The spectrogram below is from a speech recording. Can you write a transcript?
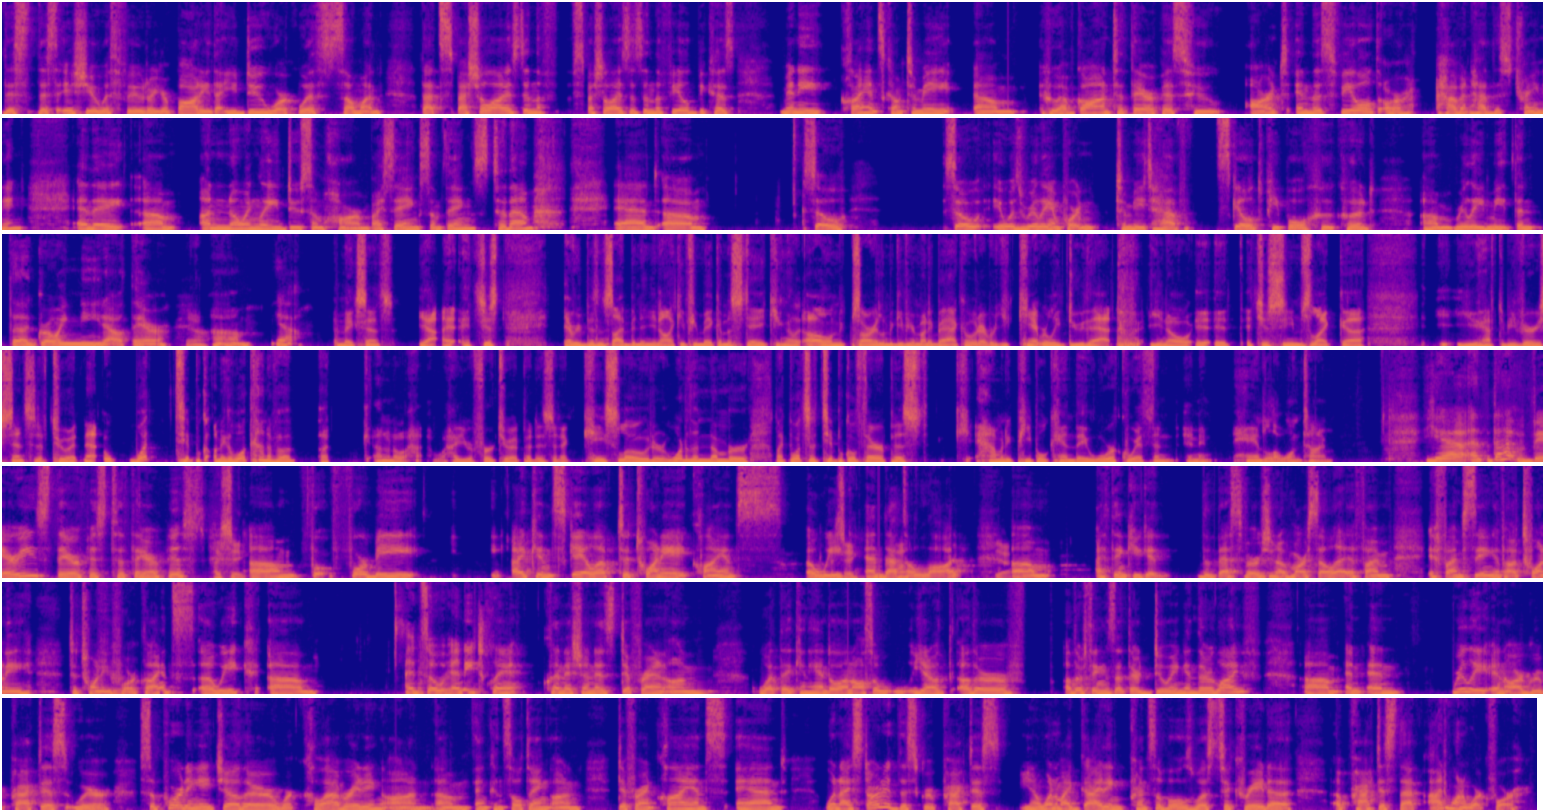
this this issue with food or your body that you do work with someone that's specialized in the specializes in the field because many clients come to me um, who have gone to therapists who aren't in this field or haven't had this training, and they um, unknowingly do some harm by saying some things to them, and um, so so it was really important to me to have skilled people who could um, really meet the the growing need out there. Yeah, um, yeah, it makes sense. Yeah, it's just every business I've been in, you know, like if you make a mistake, you can go like, oh, let me, sorry, let me give you your money back or whatever. You can't really do that. you know, it, it, it just seems like uh, you have to be very sensitive to it. Now, what typical, I mean, what kind of a, a I don't know how, how you refer to it, but is it a caseload or what are the number, like what's a typical therapist? How many people can they work with and, and handle at one time? Yeah, and that varies therapist to therapist. I see. Um, for for me, I can scale up to 28 clients a week, and that's uh-huh. a lot. Yeah. Um, I think you get the best version of Marcella if I'm if I'm seeing about 20 to 24 sure. clients a week. Um, and that's so, great. and each client clinician is different on what they can handle, and also you know other other things that they're doing in their life, um, and and really in our group practice, we're supporting each other, we're collaborating on um, and consulting on different clients. And when I started this group practice, you know, one of my guiding principles was to create a, a practice that I'd want to work for.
